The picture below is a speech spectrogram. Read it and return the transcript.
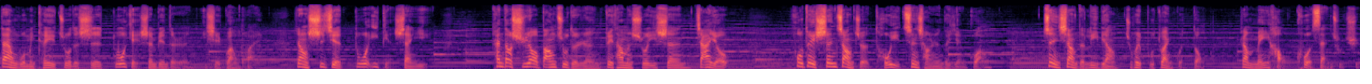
但我们可以做的是多给身边的人一些关怀，让世界多一点善意。看到需要帮助的人，对他们说一声加油，或对身障者投以正常人的眼光。正向的力量就会不断滚动，让美好扩散出去。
